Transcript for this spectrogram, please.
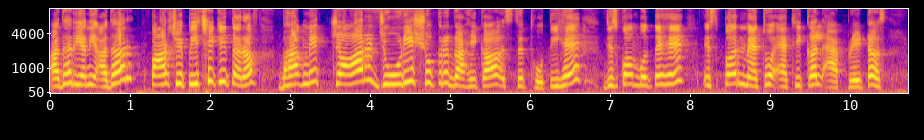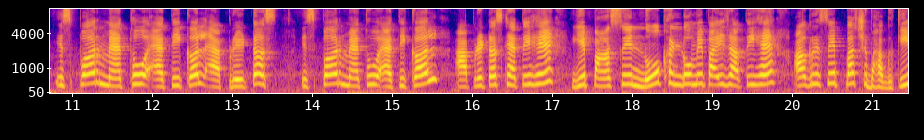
अधर यानी अधर पार्श्व पीछे की तरफ़ भाग में चार जोड़ी शुक्र ग्राहिका स्थित होती है, जिसको हम बोलते हैं स्पर्मेथोएथिकल एपरेटस। स्पर्मेथोएथिकल एपरेटस स्पर्मेथोएथिकल एपरेटस कहते हैं। ये पाँच से नौ खंडों में पाई जाती है अग्र से पक्ष भाग की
